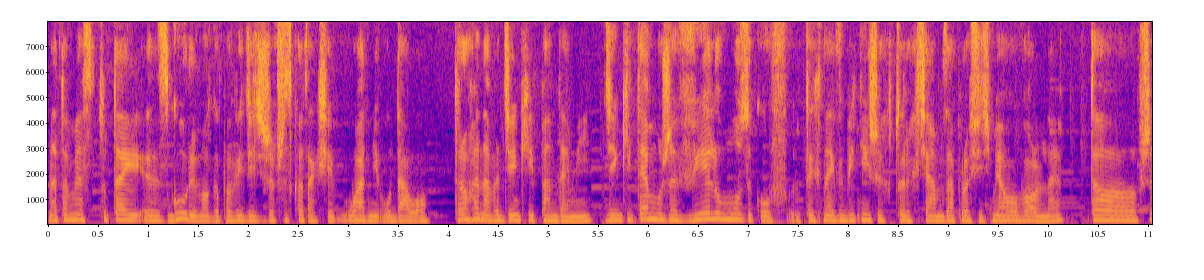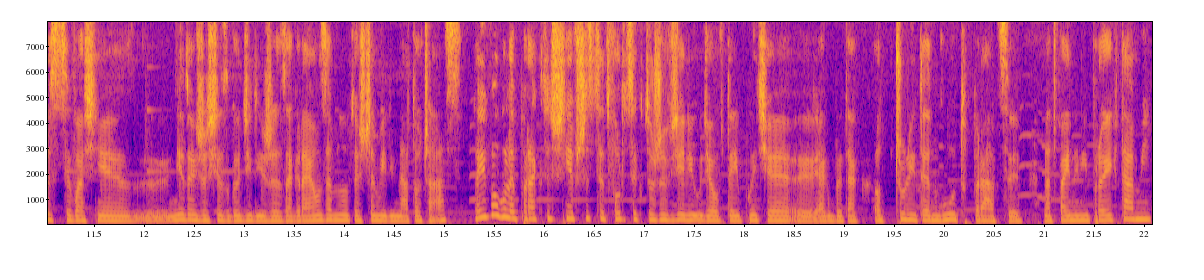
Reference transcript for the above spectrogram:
Natomiast tutaj e, z góry mogę powiedzieć, że wszystko tak się ładnie udało. Trochę nawet dzięki pandemii, dzięki temu, że wielu muzyków, tych najwybitniejszych, których chciałam zaprosić, miało wolne, to wszyscy właśnie y, nie dość, że się zgodzili, że zagrają ze mną, to jeszcze mieli na to czas. No i w ogóle praktycznie wszyscy twórcy, którzy wzięli udział w tej płycie, y, jakby tak odczuli ten głód pracy nad fajnymi projektami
